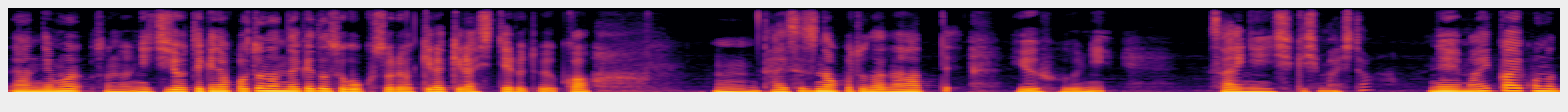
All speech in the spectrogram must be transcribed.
何でもその日常的なことなんだけどすごくそれがキラキラしてるというか、うん、大切なことだなっていうふうに再認識しました。ね毎回この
